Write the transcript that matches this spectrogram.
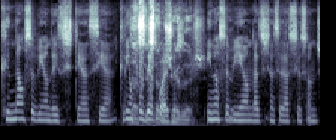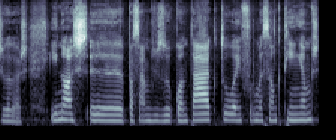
que não sabiam da existência, queriam Da fazer coisas e não sabiam da existência da Associação de Jogadores. E nós eh, passámos o contacto, a informação que tínhamos,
